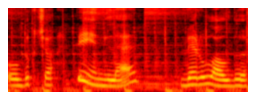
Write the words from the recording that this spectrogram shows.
oldukça beğeniler ve rol aldığı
